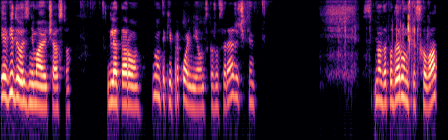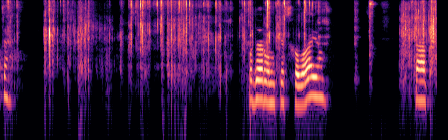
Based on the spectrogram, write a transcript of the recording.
я відео знімаю часто для таро. Ну, такі прикольні, я вам скажу, сережечки. Надо подарунки сховати. Подарунки сховаю. Так.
